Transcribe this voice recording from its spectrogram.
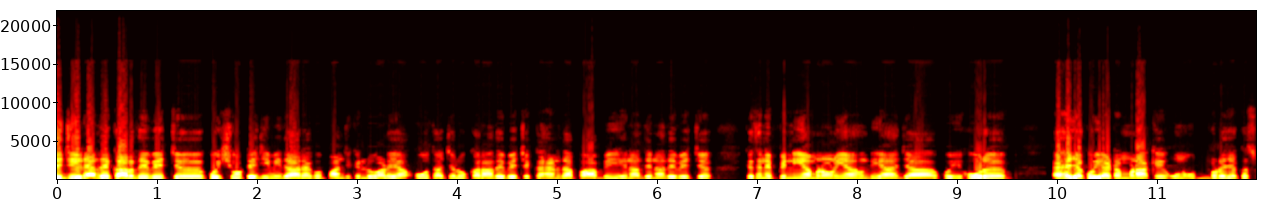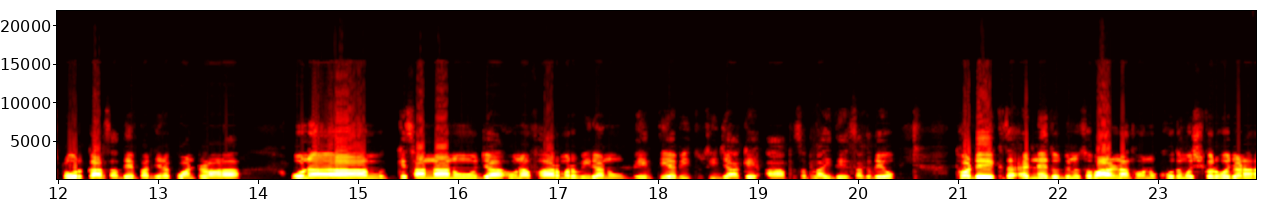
ਤੇ ਜਿਹੜਿਆਂ ਦੇ ਘਰ ਦੇ ਵਿੱਚ ਕੋਈ ਛੋਟੇ ਜ਼ਿਮੀਂਦਾਰ ਹੈ ਕੋਈ 5 ਕਿਲੋ ਵਾਲੇ ਆ ਉਹ ਤਾਂ ਚਲੋ ਘਰਾਂ ਦੇ ਵਿੱਚ ਕਹਿਣ ਦਾ ਭਾਵ ਵੀ ਇਹਨਾਂ ਦਿਨਾਂ ਦੇ ਵਿੱਚ ਕਿਸੇ ਨੇ ਪਿੰਨੀਆਂ ਬਣਾਉਣੀਆਂ ਹੁੰਦੀਆਂ ਜਾਂ ਕੋਈ ਹੋਰ ਇਹੋ ਜਿਹਾ ਕੋਈ ਆਈਟਮ ਬਣਾ ਕੇ ਉਹਨੂੰ ਥੋੜਾ ਜਿਹਾ ਸਟੋਰ ਕਰ ਸਕਦੇ ਆ ਪਰ ਜਿਹੜਾ ਕੁਆਂਟਲਾਂ ਵਾਲਾ ਉਹਨਾਂ ਕਿਸਾਨਾਂ ਨੂੰ ਜਾਂ ਉਹਨਾਂ ਫਾਰਮਰ ਵੀਰਾਂ ਨੂੰ ਬੇਨਤੀ ਹੈ ਵੀ ਤੁਸੀਂ ਜਾ ਕੇ ਆਪ ਸਪਲਾਈ ਦੇ ਸਕਦੇ ਹੋ। ਤੁਹਾਡੇ ਇੱਕ ਤਾਂ ਐਨੇ ਦੁੱਧ ਨੂੰ ਸੰਭਾਲਣਾ ਤੁਹਾਨੂੰ ਖੁਦ ਮੁਸ਼ਕਲ ਹੋ ਜਾਣਾ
